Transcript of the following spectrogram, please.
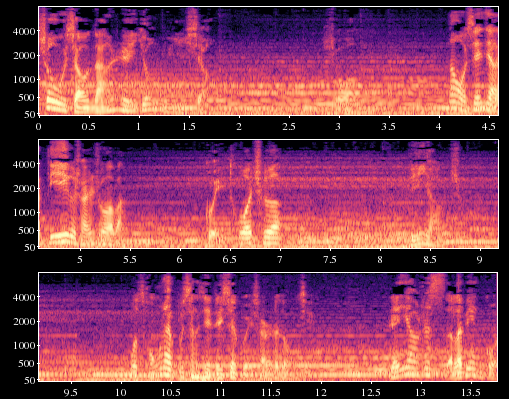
瘦小男人又一笑。说，那我先讲第一个传说吧，鬼拖车。林阳说：“我从来不相信这些鬼神的东西。人要是死了变鬼，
